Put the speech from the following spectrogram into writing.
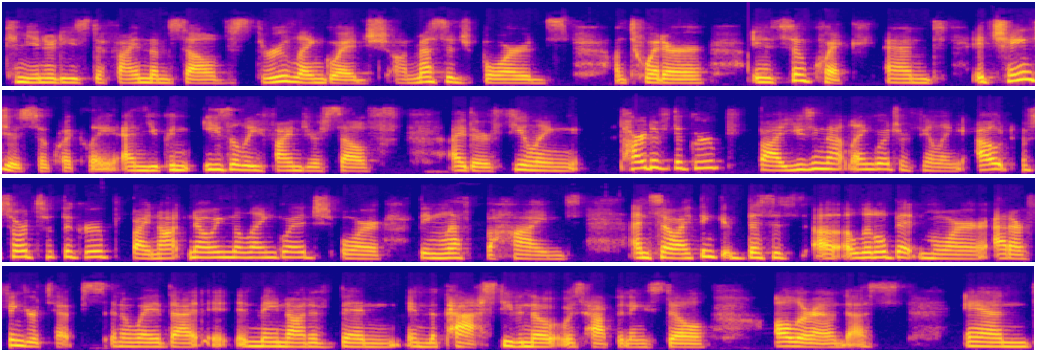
communities define themselves through language on message boards, on Twitter is so quick and it changes so quickly. And you can easily find yourself either feeling part of the group by using that language or feeling out of sorts with the group by not knowing the language or being left behind. And so I think this is a, a little bit more at our fingertips in a way that it, it may not have been in the past, even though it was happening still all around us. And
